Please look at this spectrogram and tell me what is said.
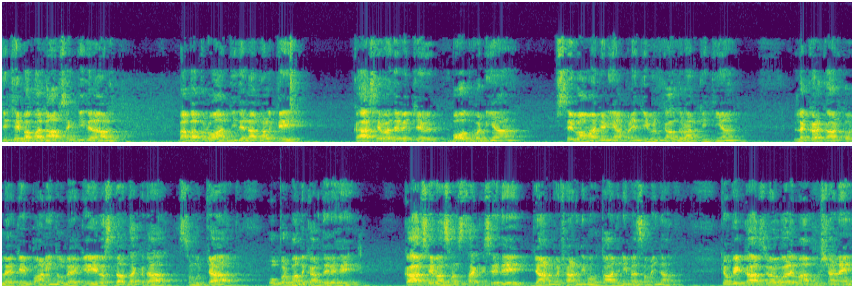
ਜਿੱਥੇ ਬਾਬਾ ਲਾਭ ਸਿੰਘ ਜੀ ਦੇ ਨਾਲ, ਬਾਬਾ ਭਲਵਾਨ ਜੀ ਦੇ ਨਾਲ ਰਲ ਕੇ ਕਾਰ ਸੇਵਾ ਦੇ ਵਿੱਚ ਬਹੁਤ ਵੱਡੀਆਂ ਸੇਵਾਵਾਂ ਜਿਹੜੀਆਂ ਆਪਣੇ ਜੀਵਨ ਕਾਲ ਦੌਰਾਨ ਕੀਤੀਆਂ। ਲੱਕੜ ਕਾਠ ਤੋਂ ਲੈ ਕੇ, ਪਾਣੀ ਤੋਂ ਲੈ ਕੇ, ਰਸਤਾ ਤੱਕ ਦਾ ਸਮੁੱਚਾ ਉਹ ਪ੍ਰਬੰਧ ਕਰਦੇ ਰਹੇ। ਕਾਰ ਸੇਵਾ ਸੰਸਥਾ ਕਿਸੇ ਦੇ ਜਾਣ ਪਛਾਣ ਦੀ ਮੁਹਤਾਜ ਨਹੀਂ ਮੈਂ ਸਮਝਦਾ, ਕਿਉਂਕਿ ਕਾਰ ਸੇਵਾ ਵਾਲੇ ਮਹਾਂਪੁਰਸ਼ਾਂ ਨੇ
